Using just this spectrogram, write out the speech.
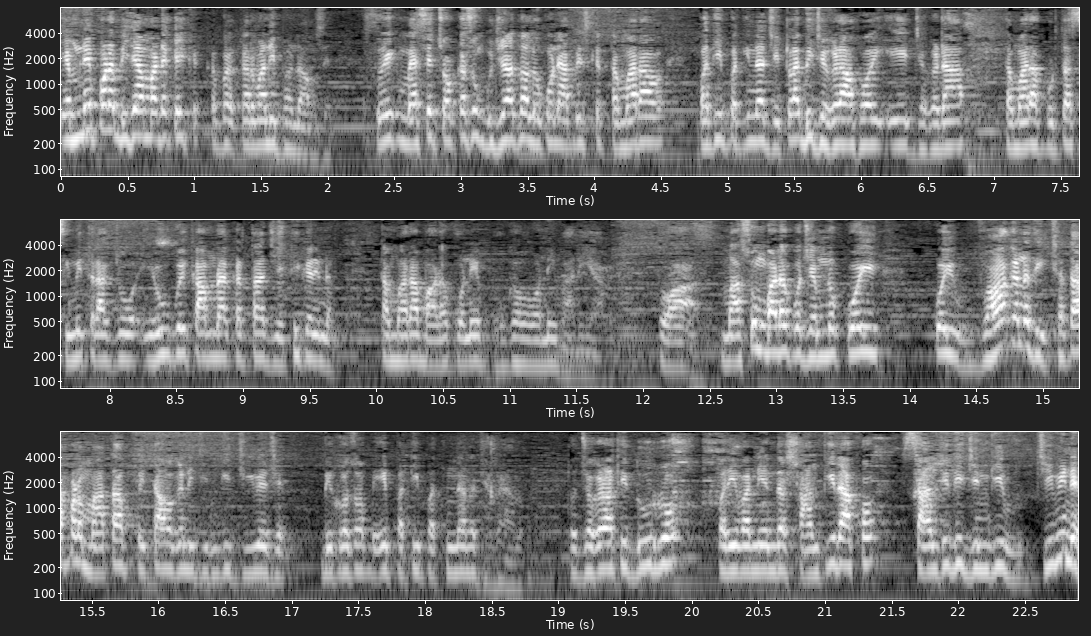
એમને પણ બીજા માટે કંઈક કરવાની ભનાવશે તો એક મેસેજ ચોક્કસ હું ગુજરાતના લોકોને આપીશ કે તમારા પતિ પતિના જેટલા બી ઝઘડા હોય, એ ઝઘડા તમારા પૂરતા સીમિત રાખજો, એવું કોઈ કામ ના કરતા, જેથી કરીને તમારા બાળકોને ભોગવવાની વારી આવે. તો આ માસૂમ બાળકો જેમનો કોઈ કોઈ વાંક નથી. છતાં પણ માતા પિતા વગરની જિંદગી જીવે છે. બિકોઝ ઓફ એ પતિ પત્નીના ઝઘડાનો તો ઝઘડાથી દૂર રહો પરિવારની અંદર શાંતિ રાખો શાંતિથી જિંદગી જીવીને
